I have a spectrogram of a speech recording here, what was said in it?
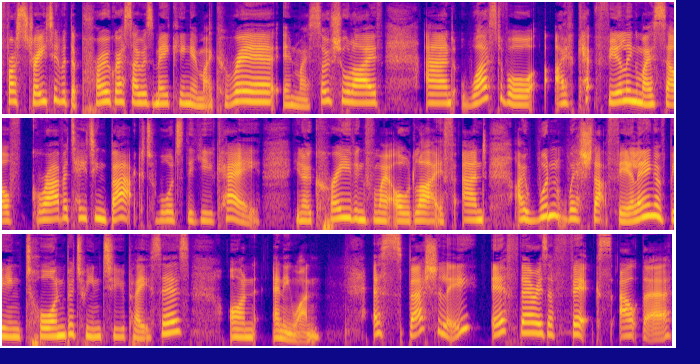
frustrated with the progress I was making in my career, in my social life, and worst of all, I kept feeling myself gravitating back towards the UK, you know, craving for my old life. And I wouldn't wish that feeling of being torn between two places on anyone especially if there is a fix out there.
